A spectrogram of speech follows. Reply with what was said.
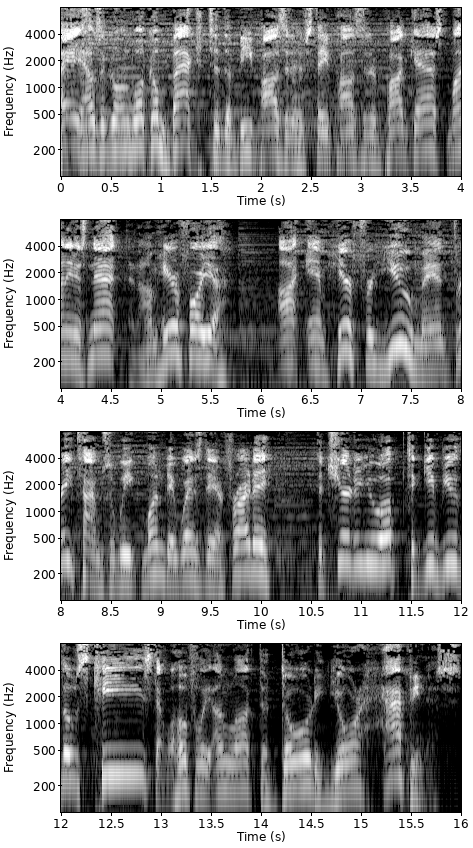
Hey, how's it going? Welcome back to the Be Positive, Stay Positive podcast. My name is Nat and I'm here for you. I am here for you, man, three times a week, Monday, Wednesday, and Friday to cheer you up, to give you those keys that will hopefully unlock the door to your happiness.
